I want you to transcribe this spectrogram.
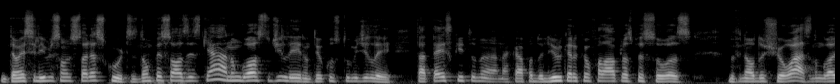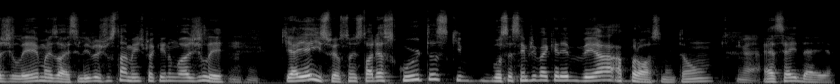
Então esse livro são histórias curtas. Então o pessoal às vezes que, ah, não gosto de ler, não tenho costume de ler. Tá até escrito na, na capa do livro, que era o que eu falava para as pessoas no final do show. Ah, você não gosta de ler, mas ó, esse livro é justamente para quem não gosta de ler. Que aí é isso, são histórias curtas que você sempre vai querer ver a, a próxima. Então É. essa é a ideia.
